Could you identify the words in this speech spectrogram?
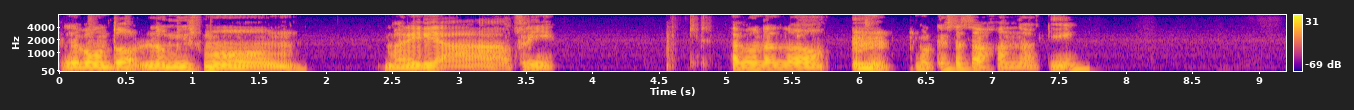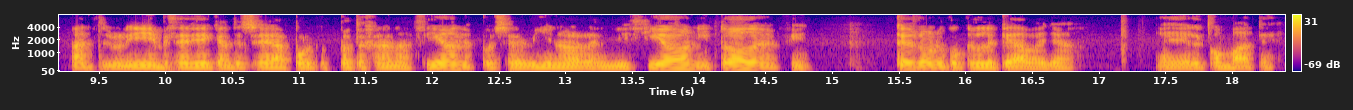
Le preguntó lo mismo Marilia Free. Está preguntando por qué estás trabajando aquí. Antes, y empecé a decir que antes era por proteger a la nación, después se vino la rendición y todo, en fin. Que es lo único que le quedaba ya. El combate.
